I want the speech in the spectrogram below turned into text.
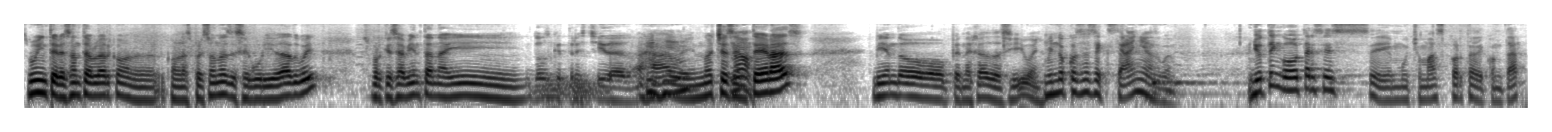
Es muy interesante hablar con, con las personas de seguridad, güey. pues porque se avientan ahí. Dos que tres chidas. ¿no? Ajá, güey. Noches No. enteras viendo pendejadas así, güey. Viendo cosas extrañas, güey. Yo tengo otras, es eh, mucho más corta de contar.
